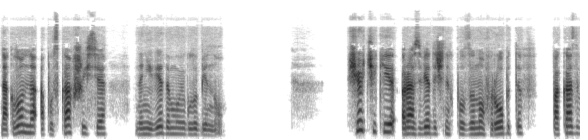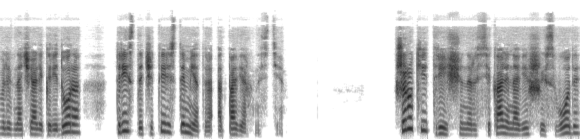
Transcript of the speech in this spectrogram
наклонно опускавшийся на неведомую глубину. Счетчики разведочных ползунов-роботов показывали в начале коридора 300-400 метра от поверхности. Широкие трещины рассекали нависшие своды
